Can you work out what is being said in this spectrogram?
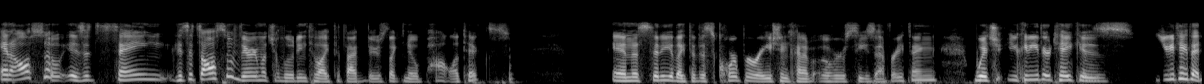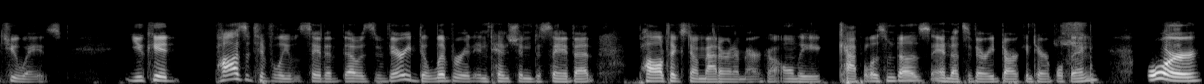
And also is it saying because it's also very much alluding to like the fact that there's like no politics in the city like that this corporation kind of oversees everything which you could either take as you could take that two ways. You could positively say that that was a very deliberate intention to say that politics don't matter in america only capitalism does and that's a very dark and terrible thing. Or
